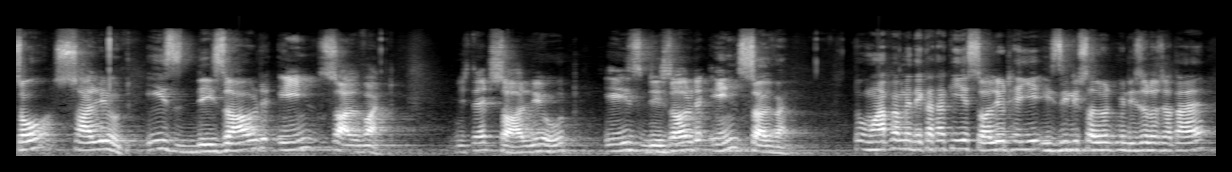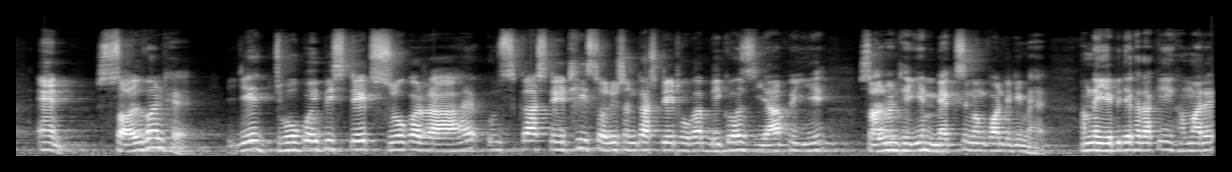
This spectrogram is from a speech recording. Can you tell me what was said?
so solute is dissolved in solvent. Means that solute is dissolved in solvent? तो वहाँ पे हमने देखा था कि ये सॉल्यूट है, ये इजीली सॉल्वेंट में डिजोल्व हो जाता है। एंड सॉल्वेंट है, ये जो कोई भी स्टेट शो कर रहा है, उसका स्टेट ही सॉल्यूशन का स्टेट होगा बिकॉज़ यहाँ पे ये सॉल्वेंट है, ये मैक्सिमम क्वांटिटी में है। हमने ये भी देखा था कि हमारे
